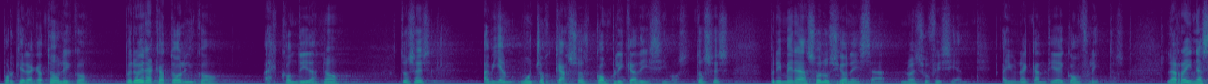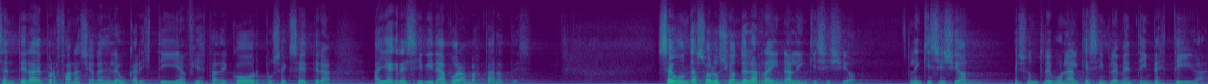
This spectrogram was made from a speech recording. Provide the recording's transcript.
porque era católico, pero era católico, a escondidas no. Entonces, había muchos casos complicadísimos. Entonces, primera solución esa, no es suficiente. Hay una cantidad de conflictos. La reina se entera de profanaciones de la Eucaristía, en fiestas de Corpus, etc. Hay agresividad por ambas partes. Segunda solución de la reina, la Inquisición. La Inquisición es un tribunal que simplemente investiga.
